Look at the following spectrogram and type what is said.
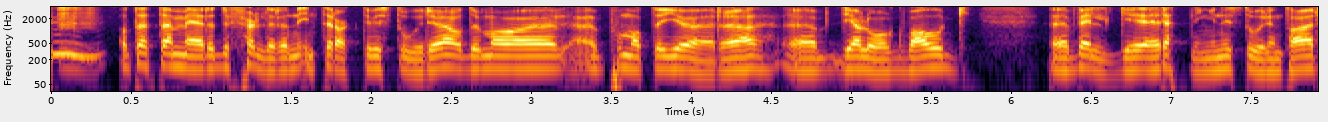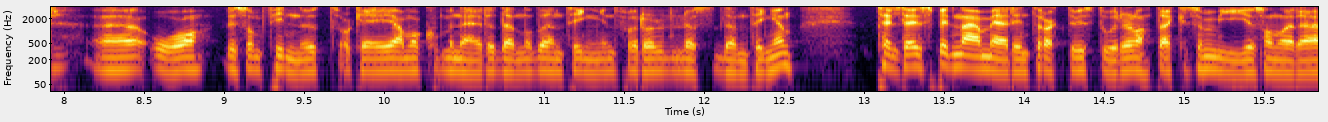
Mm. At dette er mer du følger en interaktiv historie, og du må eh, på en måte gjøre uh, dialogvalg. Uh, velge retningen historien tar, uh, og liksom finne ut ok, jeg må kombinere den og den tingen for å løse den tingen. Telltale-spillene er mer interaktive historier. Da. Det er ikke så mye sånn derre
